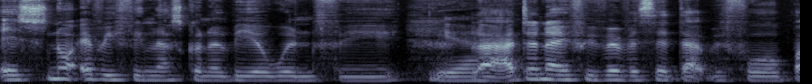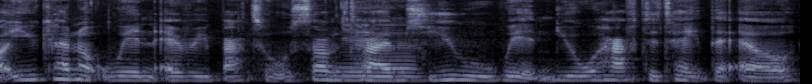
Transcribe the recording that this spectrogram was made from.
it's not everything that's going to be a win for you. Yeah. Like, I don't know if we've ever said that before, but you cannot win every battle. Sometimes you will win. You will have to take the L.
